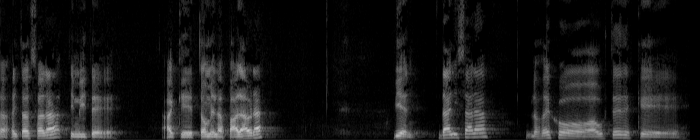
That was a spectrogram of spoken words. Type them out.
ahí está Sara. Te invité a que tome la palabra. Bien, Dani y Sara, los dejo a ustedes que,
